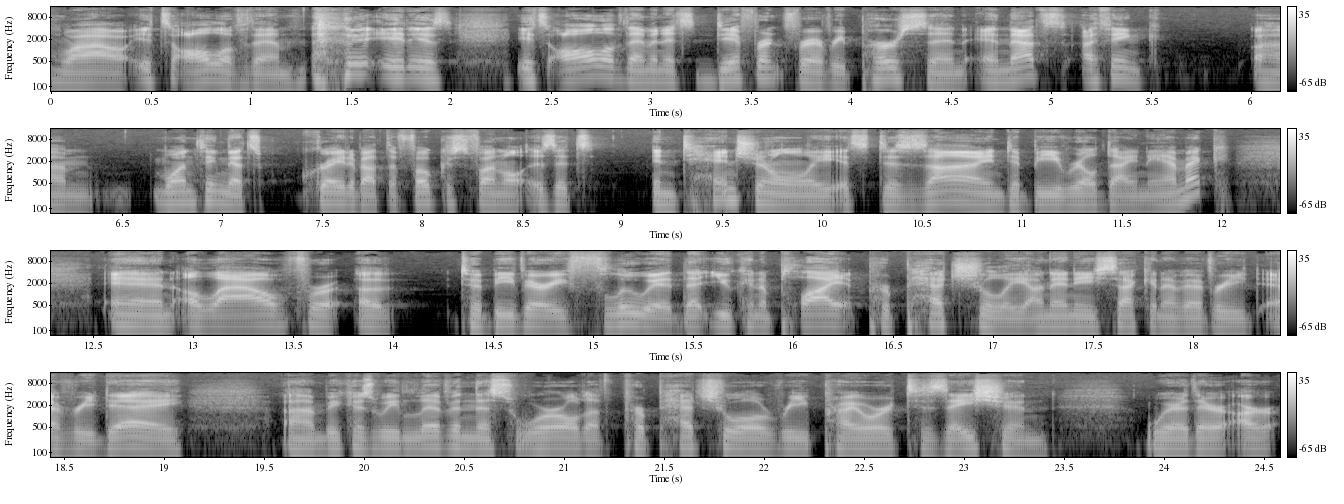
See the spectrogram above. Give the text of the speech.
Wow, it's all of them. it is. It's all of them, and it's different for every person. And that's, I think, um, one thing that's great about the focus funnel is it's intentionally it's designed to be real dynamic and allow for a to be very fluid that you can apply it perpetually on any second of every every day um, because we live in this world of perpetual reprioritization where there are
